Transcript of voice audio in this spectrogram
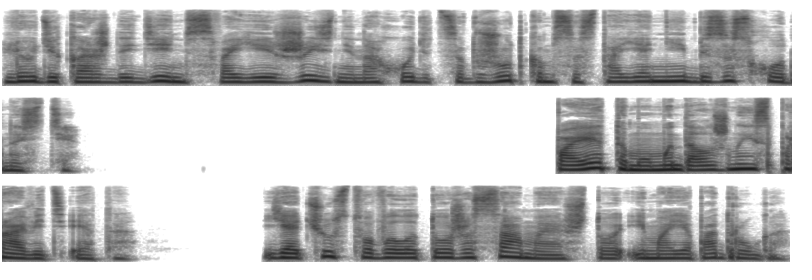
Люди каждый день своей жизни находятся в жутком состоянии безысходности. Поэтому мы должны исправить это. Я чувствовала то же самое, что и моя подруга.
